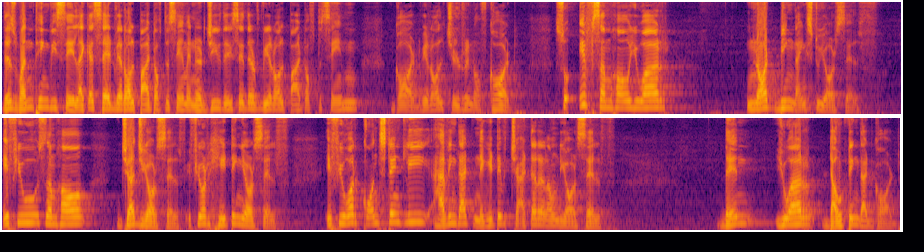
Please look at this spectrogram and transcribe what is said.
there's one thing we say. Like I said, we are all part of the same energy. They say that we are all part of the same God. We are all children of God. So if somehow you are not being nice to yourself, if you somehow judge yourself, if you are hating yourself, if you are constantly having that negative chatter around yourself, then you are doubting that God.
